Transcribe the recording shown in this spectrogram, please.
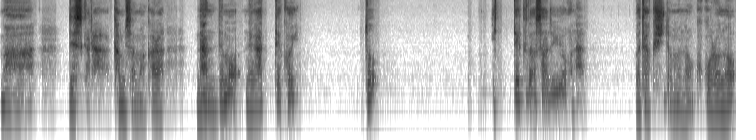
まあですから神様から何でも願ってこいと言ってくださるような私どもの心の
